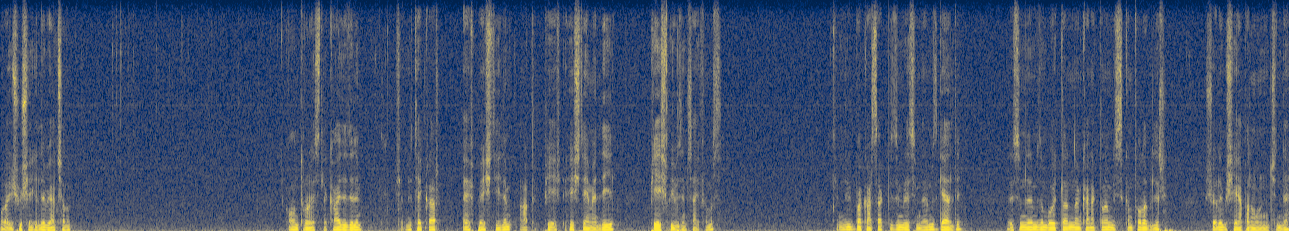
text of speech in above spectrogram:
Burayı şu şekilde bir açalım. Ctrl S ile kaydedelim. Şimdi tekrar F5 diyelim. Artık HTML değil. PHP bizim sayfamız. Şimdi bir bakarsak bizim resimlerimiz geldi. Resimlerimizin boyutlarından kaynaklanan bir sıkıntı olabilir. Şöyle bir şey yapalım onun içinde.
